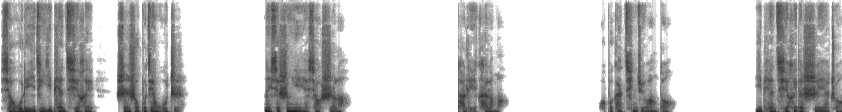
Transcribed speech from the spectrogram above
小屋里已经一片漆黑，伸手不见五指。那些声音也消失了。他离开了吗？我不敢轻举妄动。一片漆黑的视野中，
